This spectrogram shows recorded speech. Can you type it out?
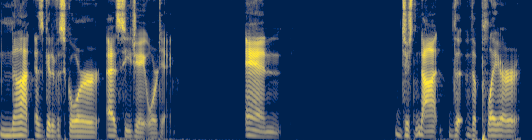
Not as good of a scorer as CJ or Dame, and just not the the player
